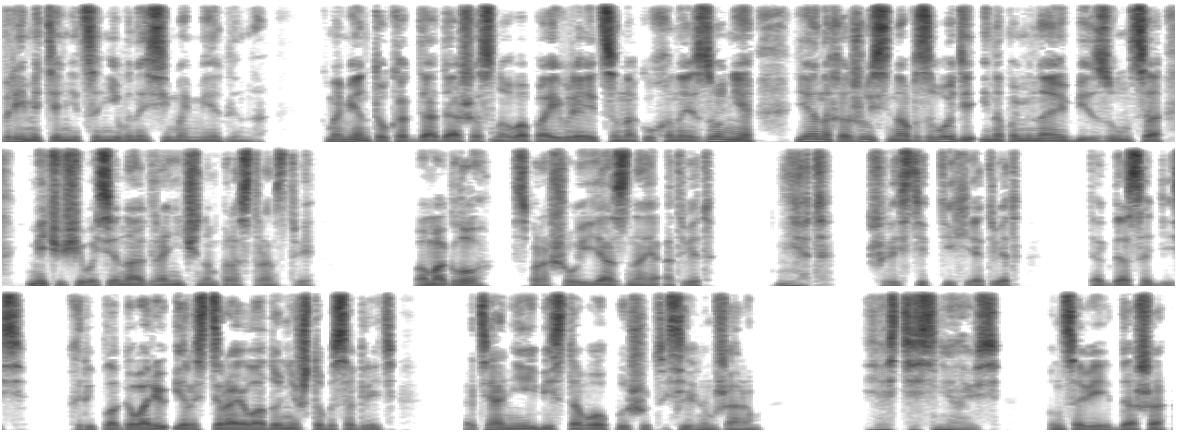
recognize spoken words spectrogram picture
Время тянется невыносимо медленно. К моменту, когда Даша снова появляется на кухонной зоне, я нахожусь на взводе и напоминаю безумца, мечущегося на ограниченном пространстве. «Помогло?» — спрашиваю я, зная ответ. «Нет», — шелестит тихий ответ. «Тогда садись». Хрипло говорю и растираю ладони, чтобы согреть хотя они и без того пышут сильным жаром. «Я стесняюсь», — пунцовеет Даша.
